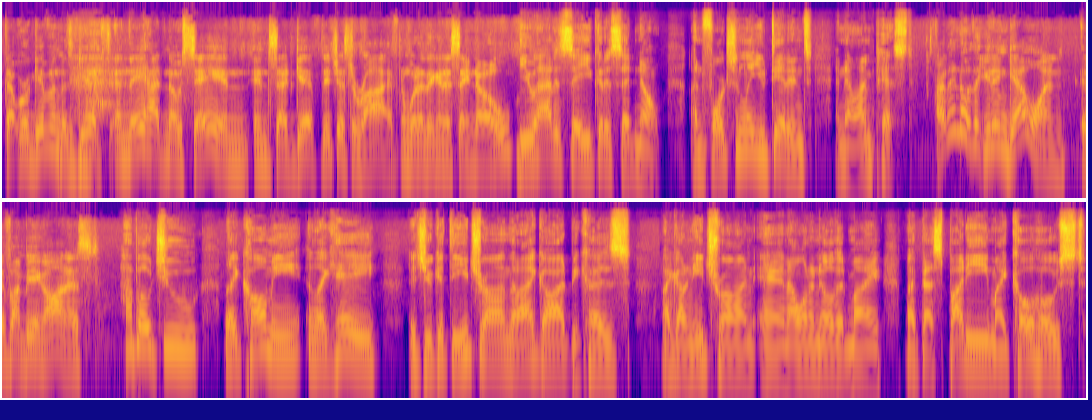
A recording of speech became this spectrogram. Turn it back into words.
that were given as gifts and they had no say in in said gift. It just arrived, and what are they going to say? No. You had to say you could have said no. Unfortunately, you didn't, and now I'm pissed. I didn't know that you didn't get one. If I'm being honest, How about you like call me and like, hey, did you get the e-tron that I got because I got an e-tron and I want to know that my my best buddy, my co-host,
